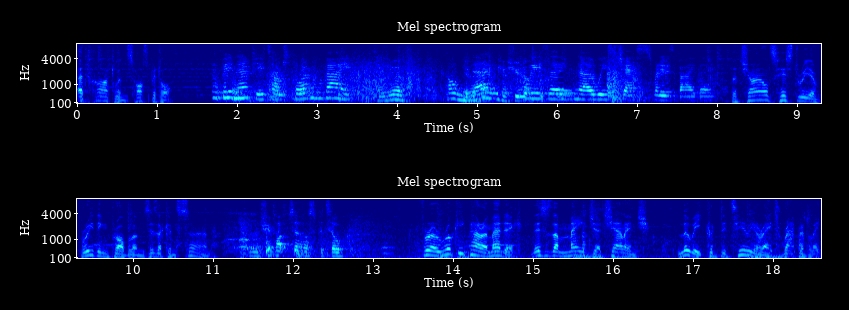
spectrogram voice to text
at Heartlands Hospital. I've been there a few times before, haven't we, babe? Oh, yeah, Oh Give him a no. cashew Wheezy, uh, no, wheezy chest when he was a baby. The child's history of breathing problems is a concern. And trip up to hospital. For a rookie paramedic, this is a major challenge. Louis could deteriorate rapidly.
